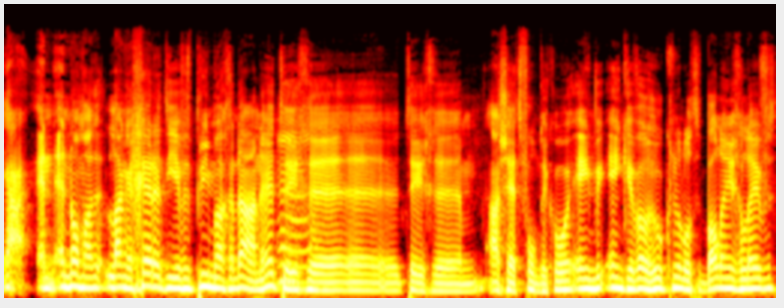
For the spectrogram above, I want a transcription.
Ja, en, en nogmaals, Lange Gerrit, die heeft het prima gedaan hè, tegen, eh, tegen AZ, vond ik hoor. Eén één keer wel heel knullig de bal ingeleverd.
